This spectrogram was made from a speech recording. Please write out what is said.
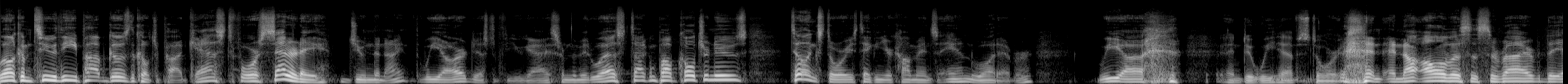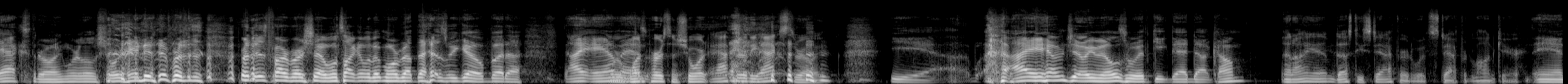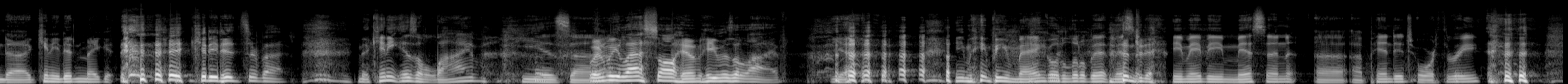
Welcome to the Pop Goes the Culture podcast for Saturday, June the 9th. We are just a few guys from the Midwest talking pop culture news, telling stories, taking your comments, and whatever. We uh And do we have stories? and, and not all of us have survived the axe throwing. We're a little short-handed for this for this part of our show. We'll talk a little bit more about that as we go. But uh, I am We're as- one person short after the axe throwing. yeah, I am Joey Mills with GeekDad.com. And I am Dusty Stafford with Stafford Lawn Care. and uh, Kenny didn't make it. Kenny did survive. Now, Kenny is alive. He is. Uh, when we last saw him, he was alive. yeah, he may be mangled a little bit. Miss, he may be missing uh, appendage or three.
